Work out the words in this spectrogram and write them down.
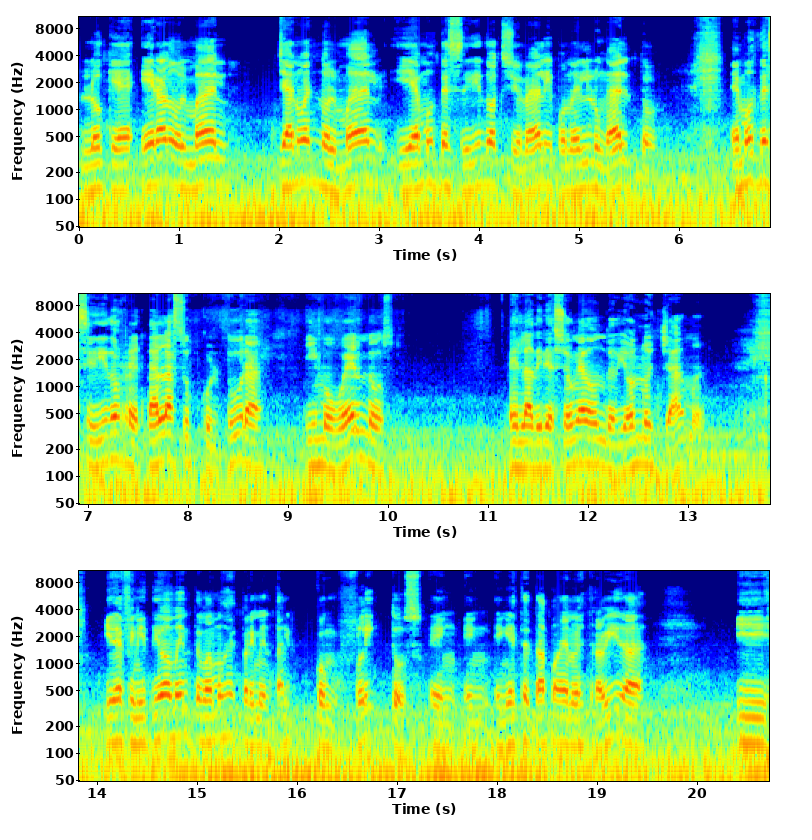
lo que era normal ya no es normal y hemos decidido accionar y ponerle un alto. Hemos decidido retar la subcultura y movernos en la dirección a donde Dios nos llama. Y definitivamente vamos a experimentar conflictos en, en esta etapa de nuestra vida. Y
